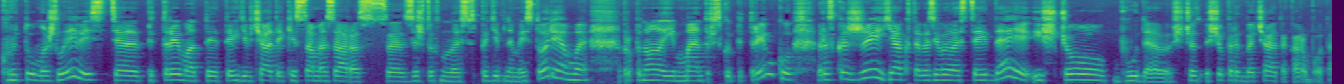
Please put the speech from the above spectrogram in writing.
круту можливість е, підтримати тих дівчат, які саме зараз е, зіштовхнулися з подібними історіями. Пропонувала їм менторську підтримку. Розкажи, як в тебе з'явилася ця ідея і що буде, що, що передбачає така робота?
